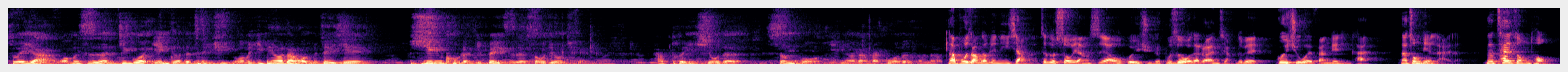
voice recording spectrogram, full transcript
所以啊，我们是很经过严格的程序，我们一定要让我们这些辛苦了一辈子的搜救犬，他退休的生活一定要让他过得很好。那部长都跟你讲了，这个收养是要有规矩的，不是我在乱讲，对不对？规矩我也翻给你看。那重点来了，那蔡总统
